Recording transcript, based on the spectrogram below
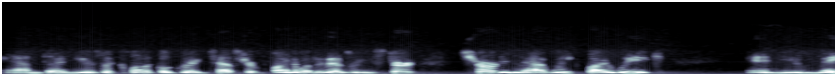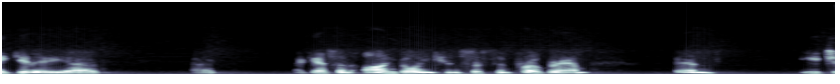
and uh, use a clinical grade tester to find out what it is. When you start charting that week by week, and you make it a, uh, uh, guess, an ongoing, consistent program, then each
